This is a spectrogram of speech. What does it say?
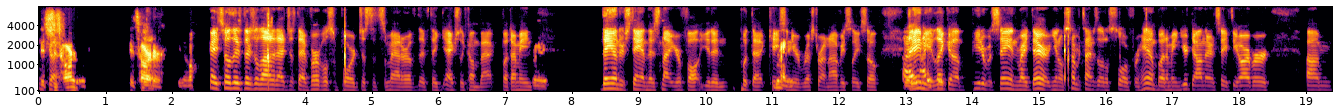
it's Okay. just harder. It's harder, you know. Okay, so there's there's a lot of that, just that verbal support. Just it's a matter of if they actually come back. But I mean, Right. They understand that it's not your fault. You didn't put that case in your restaurant, obviously. So I- Jamie, I think- like uh, Peter was saying right there, you know, summertime's a little slower for him, but I mean, you're down there in Safety Harbor. Um,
